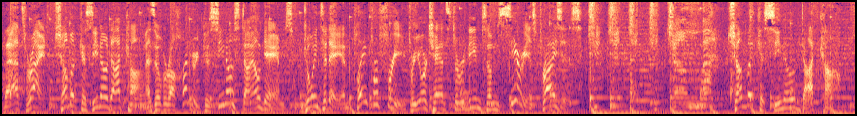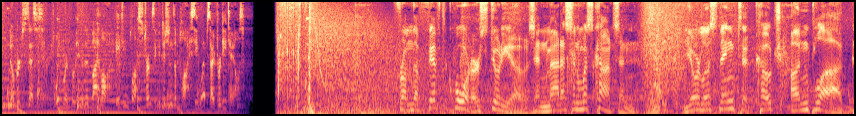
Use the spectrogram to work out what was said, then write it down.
That's right. ChumbaCasino.com has over 100 casino style games. Join today and play for free for your chance to redeem some serious prizes. ChumbaCasino.com. No purchase necessary. Void were prohibited by law. 18 plus. Terms and conditions apply. See website for details. From the fifth quarter studios in Madison, Wisconsin, you're listening to Coach Unplugged.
